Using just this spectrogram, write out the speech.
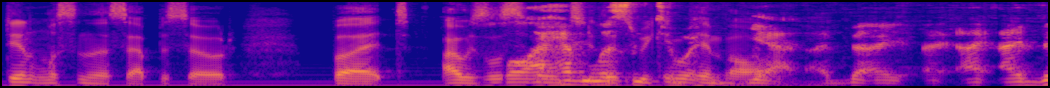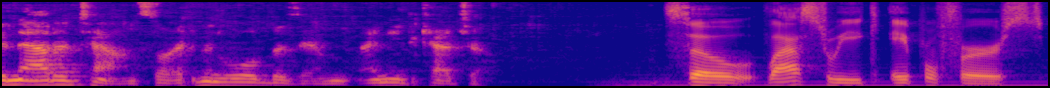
didn't listen to this episode, but I was listening. Well, I haven't to listened to it. Pinball. Yeah, I've, I, I, have been out of town, so I've been a little busy. I'm, i need to catch up. So last week, April first,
